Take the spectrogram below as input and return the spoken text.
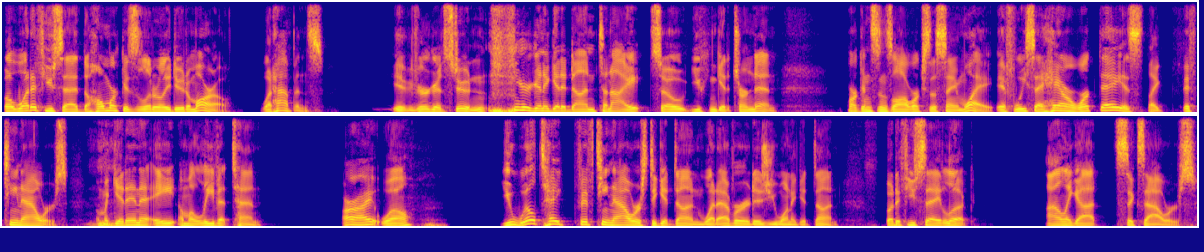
But what if you said the homework is literally due tomorrow? What happens? If you're a good student, you're going to get it done tonight so you can get it turned in. Parkinson's law works the same way. If we say, "Hey, our workday is like 15 hours. I'm going to get in at 8, I'm going to leave at 10." All right, well, you will take 15 hours to get done whatever it is you want to get done. But if you say, look, I only got six hours,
